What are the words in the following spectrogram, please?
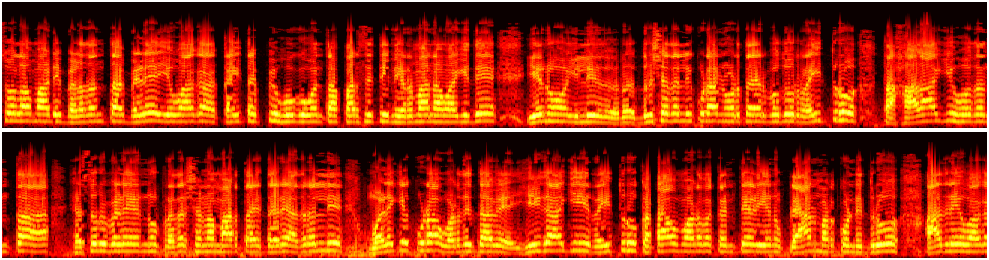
ಸೋಲ ಮಾಡಿ ಬೆಳೆದಂತ ಬೆಳೆ ಇವಾಗ ಕೈತಪ್ಪಿ ಹೋಗುವಂತ ಪರಿಸ್ಥಿತಿ ನಿರ್ಮಾಣವಾಗಿದೆ. ಏನು ಇಲ್ಲಿ ದೃಶ್ಯದಲ್ಲಿ ಕೂಡ ನೋಡ್ತಾ ಇರಬಹುದು ರೈತರು ಹಾಳಾಗಿ ಹೋದಂತ ಹೆಸರು ಬೆಳೆಯನ್ನು ಪ್ರದರ್ಶನ ಮಾಡ್ತಾ ಇದ್ದಾರೆ. ಅದರಲ್ಲಿ ಮೊಳಕೆ ಕೂಡ ಒಡೆದಿದ್ದಾವೆ. ಹೀಗಾಗಿ ರೈತರು ಕಟಾವು ಮಾಡ್ಬೇಕಂತೇಳಿ ಏನು ಪ್ಲಾನ್ ಮಾಡ್ಕೊಂಡಿದ್ರು. ಆದ್ರೆ ಇವಾಗ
